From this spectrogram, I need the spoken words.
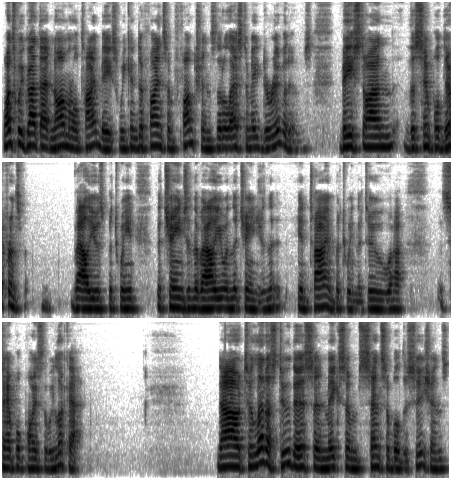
Once we've got that nominal time base, we can define some functions that'll estimate derivatives based on the simple difference values between the change in the value and the change in, the, in time between the two uh, sample points that we look at. Now, to let us do this and make some sensible decisions,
